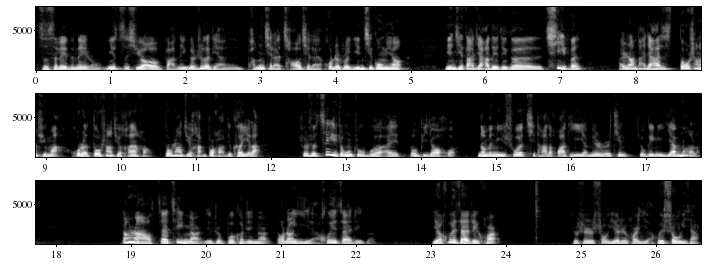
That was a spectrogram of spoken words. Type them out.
知识类的内容。你只需要把那个热点捧起来、炒起来，或者说引起共鸣，引起大家的这个气氛，哎，让大家都上去骂，或者都上去喊好，都上去喊不好就可以了。所以说这种主播哎都比较火。那么你说其他的话题也没有人听，就给你淹没了。当然啊，在这面，也就是播客这面，道长也会在这个，也会在这块儿，就是首页这块也会收一下，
